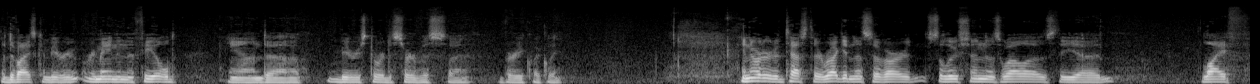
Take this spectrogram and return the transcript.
The device can be re remain in the field and uh, be restored to service uh, very quickly. In order to test the ruggedness of our solution as well as the uh, life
